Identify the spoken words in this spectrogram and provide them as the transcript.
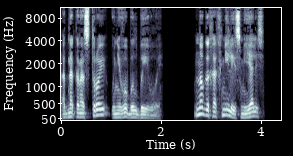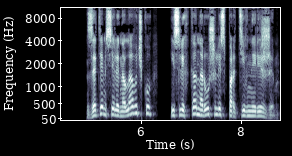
однако настрой у него был боевой. Много хохмили и смеялись. Затем сели на лавочку и слегка нарушили спортивный режим.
